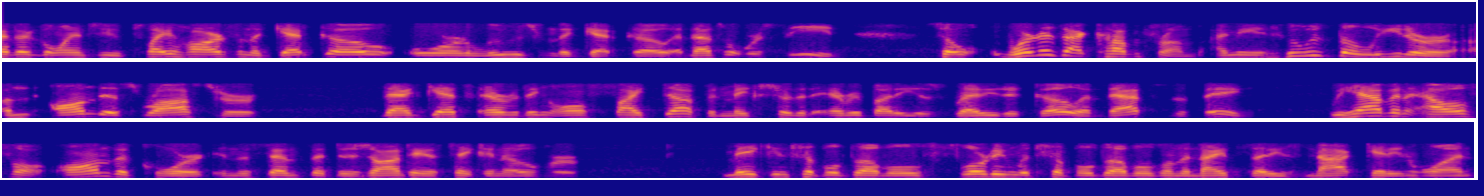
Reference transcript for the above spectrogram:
either going to play hard from the get go or lose from the get go, and that's what we're seeing. So, where does that come from? I mean, who's the leader on, on this roster that gets everything all psyched up and makes sure that everybody is ready to go? And that's the thing. We have an alpha on the court in the sense that DeJounte has taken over making triple doubles, flirting with triple doubles on the nights that he's not getting one.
